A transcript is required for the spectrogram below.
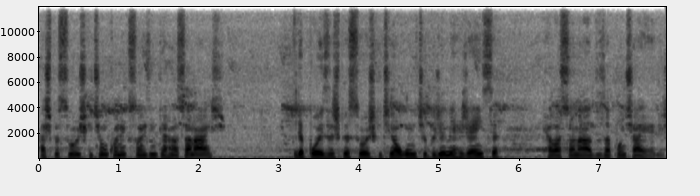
as pessoas que tinham conexões internacionais, depois as pessoas que tinham algum tipo de emergência relacionados a pontes aéreas.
